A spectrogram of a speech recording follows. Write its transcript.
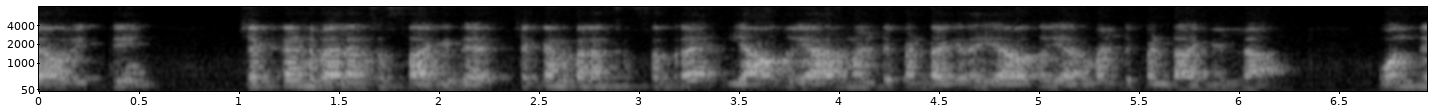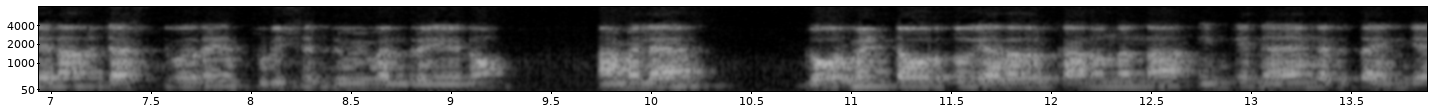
ಯಾವ ರೀತಿ ಚೆಕ್ ಅಂಡ್ ಬ್ಯಾಲೆನ್ಸಸ್ ಆಗಿದೆ. ಚೆಕ್ ಅಂಡ್ ಬ್ಯಾಲೆನ್ಸಸ್ ಅಂದ್ರೆ ಯಾವ್ದು ಯಾರ ಮೇಲೆ ಡಿಪೆಂಡ್ ಆಗಿದೆ, ಯಾವ್ದು ಯಾರ ಮೇಲೆ ಡಿಪೆಂಡ್ ಆಗಿಲ್ಲ. ಒಂದೇನಾದ್ರೂ ಜಾಸ್ತಿ ಹೋದ್ರೆ ಜುಡಿಷಿಯಲ್ ರಿವ್ಯೂ ಅಂದ್ರೆ ಏನು? ಆಮೇಲೆ ಗೌರ್ಮೆಂಟ್ ಅವ್ರದ್ದು ಯಾವ್ದಾದ್ರು ಕಾನೂನನ್ನ ಹೆಂಗೆ ನ್ಯಾಯಾಂಗದಿಂದ ಹೆಂಗೆ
